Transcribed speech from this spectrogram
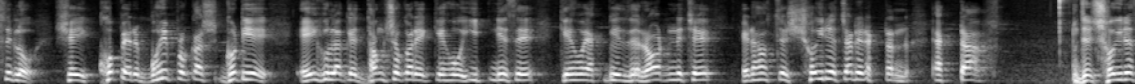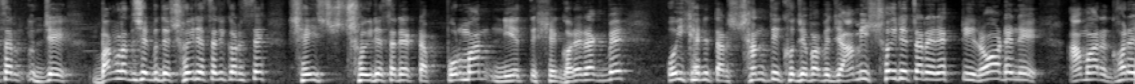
ছিল, সেই ক্ষোভের বহিঃপ্রকাশ ঘটিয়ে এইগুলাকে ধ্বংস করে কেহ ইট নিয়েছে কেহ এক রড নিয়েছে এটা হচ্ছে স্বৈরাচারের একটা একটা যে স্বৈরাচার, যে বাংলাদেশের বিরুদ্ধে স্বৈরাচারি করেছে, সেই স্বৈরাচারের একটা প্রমাণ নিয়ে সে ঘরে রাখবে। ওইখানে তার শান্তি খুঁজে পাবে যে আমি স্বৈরাচারের একটি রড এনে আমার ঘরে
